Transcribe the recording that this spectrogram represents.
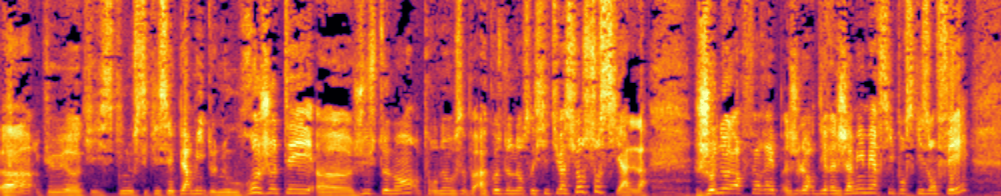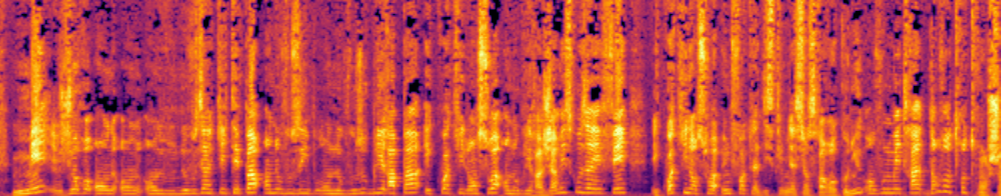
hein, que, euh, qui, qui nous, qui s'est permis de nous rejeter euh, justement pour nous, à cause de notre situation sociale. Je ne leur ferai, je leur dirai jamais merci pour ce qu'ils ont fait, mais je, re- on, on- on- ne vous inquiétez pas, on ne vous, on ne vous oubliera pas et quoi qu'il en soit, on n'oubliera jamais ce que vous avez fait et quoi qu'il en soit, une fois que la discrimination sera reconnue, on vous le mettra dans votre tronche.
